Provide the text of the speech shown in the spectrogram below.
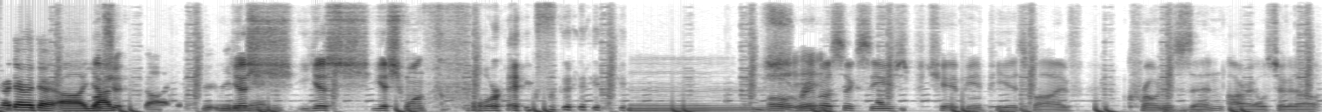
right there, right there. Uh, yeah. Oh, shit. uh, re- read his name. Yes, yes, Yeshwanth Forex. Mm, oh, Shit. Rainbow Six Siege Champion PS5, Cronus Zen. All right, let's check it out.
